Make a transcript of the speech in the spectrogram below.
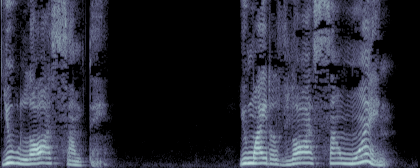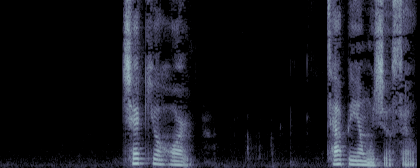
You lost something. You might have lost someone. Check your heart. Tap in with yourself.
